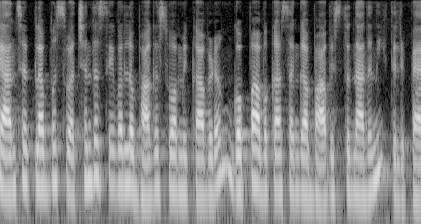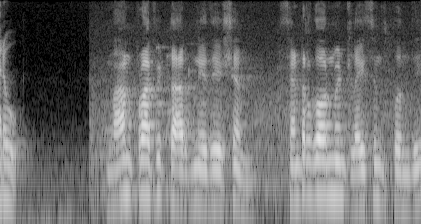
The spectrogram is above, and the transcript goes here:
క్యాన్సర్ క్లబ్ స్వచ్ఛంద సేవల్లో భాగస్వామి కావడం గొప్ప అవకాశంగా భావిస్తున్నానని తెలిపారు. Non profit organisation central government licence పొంది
